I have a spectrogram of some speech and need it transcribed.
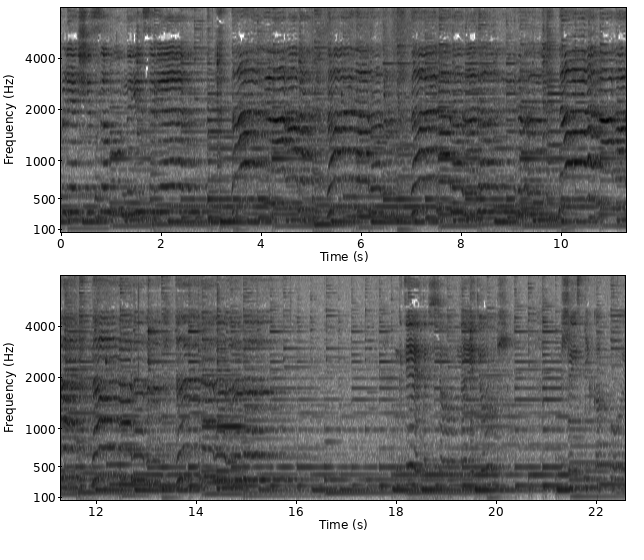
плещется лунный это все найдешь в жизни какой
